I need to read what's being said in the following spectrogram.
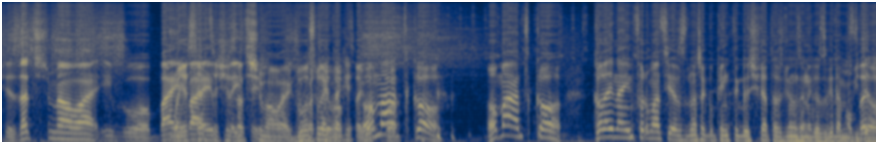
się zatrzymała i było bye Moje bye serce się zatrzymało, jak Było słuchaj zobaczyłem takie, o matko! O matko! Kolejna informacja z naszego pięknego świata związanego z grami wideo.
